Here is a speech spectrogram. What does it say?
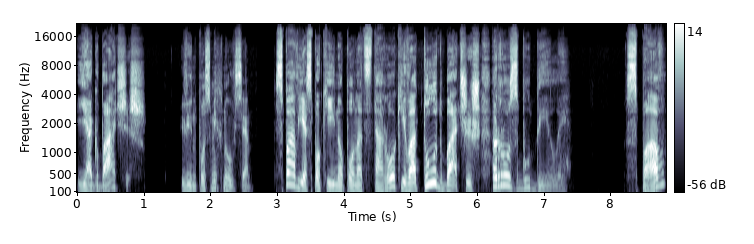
Як бачиш, він посміхнувся. Спав я спокійно понад ста років, а тут, бачиш, розбудили. Спав?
